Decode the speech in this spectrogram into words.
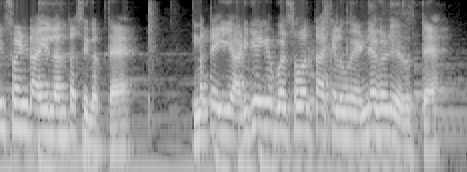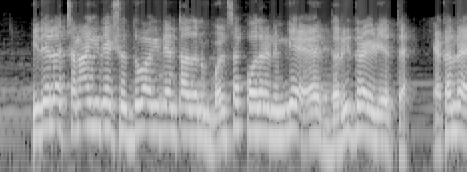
ರಿಫೈಂಡ್ ಆಯಿಲ್ ಅಂತ ಸಿಗುತ್ತೆ. ಮತ್ತು ಈ ಅಡುಗೆಗೆ ಬಳಸುವಂಥ ಕೆಲವು ಎಣ್ಣೆಗಳು ಇರುತ್ತೆ. ಇದೆಲ್ಲ ಚೆನ್ನಾಗಿದೆ, ಶುದ್ಧವಾಗಿದೆ ಅಂತ ಅದನ್ನು ಬಳಸಕ್ಕೆ ಹೋದರೆ ನಿಮಗೆ ದರಿದ್ರ ಹಿಡಿಯುತ್ತೆ. ಯಾಕಂದರೆ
